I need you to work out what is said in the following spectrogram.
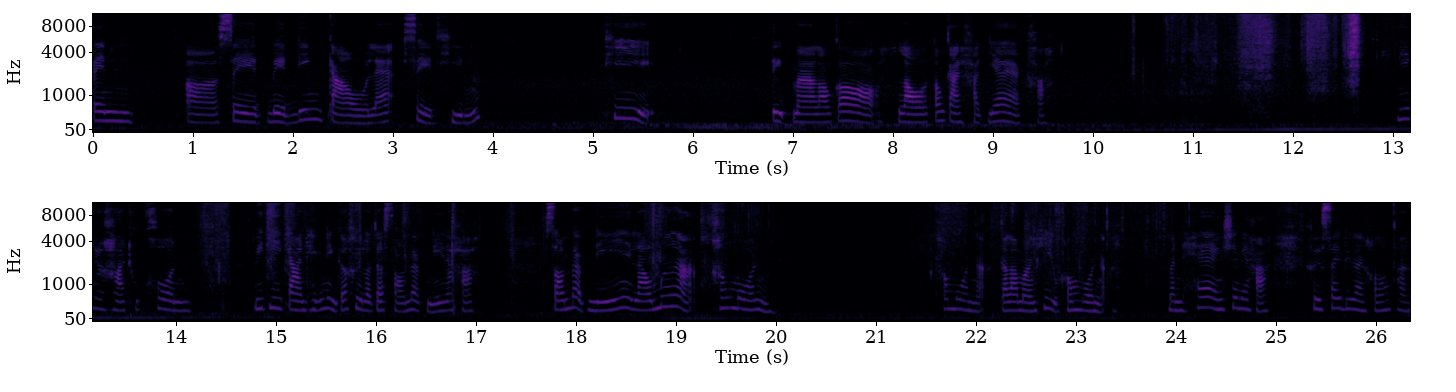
เป็นเอ่อเศษเบดดิ้งเก่าและเศษหิน ที่ติดมาแล้วก็เราต้องการคัดแยกค่ะ นี่นะคะทุกคนวิธีการเทคนิคก็คือเราจะซ้อมแบบนี้นะคะ ซ้อมแบบนี้แล้วเมื่อข้างบน ข้างบนอะกระมังที่อยู่ข้างบนอะมันแห้งใช่ไหมคะ คือไส้เดือนเขาต้องการ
